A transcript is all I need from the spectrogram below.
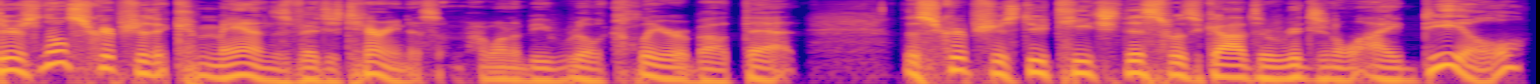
There's no scripture that commands vegetarianism. I want to be real clear about that. The scriptures do teach this was God's original ideal,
